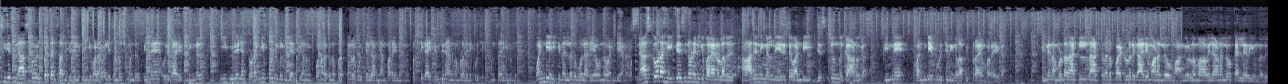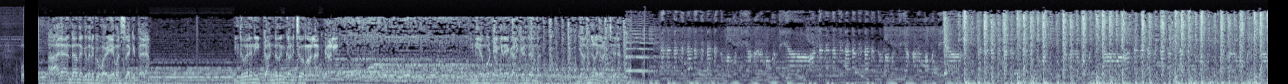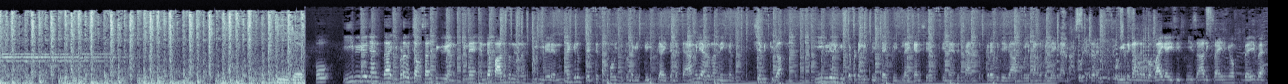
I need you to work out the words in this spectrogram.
നമ്മളുടെ ഈ സീരീസ് നാസ്കോ ഉൾപ്പെടുത്താൻ സാധിച്ചതിൽ എനിക്ക് വളരെ വലിയ സന്തോഷമുണ്ട്. പിന്നെ ഒരു കാര്യം നിങ്ങൾ ഈ വീഡിയോ ഞാൻ തുടങ്ങിയപ്പോൾ നിങ്ങൾ വിചാരിക്കുകയാണ് ഇപ്പോൾ നടക്കുന്ന പ്രശ്നങ്ങളെ കുറിച്ചെല്ലാം ഞാൻ പറയുന്നത് പക്ഷേ ഗൈസ് എന്തിനാണ് നമ്മൾ അതിനെക്കുറിച്ചൊക്കെ സംസാരിക്കുന്നത്? വണ്ടി എനിക്ക് നല്ലതുപോലെ അറിയാവുന്ന വണ്ടിയാണ്. നാസ്കോഡ ഹീറ്റേഴ്സിനോട് എനിക്ക് പറയാനുള്ളത് ആദ്യം നിങ്ങൾ നേരിട്ട് വണ്ടി ജസ്റ്റ് ഒന്ന് കാണുക. പിന്നെ വണ്ടിയെക്കുറിച്ച് നിങ്ങൾ അഭിപ്രായം പറയുക. പിന്നെ നമ്മുടെ നാട്ടിൽ നാട്ടു നടപ്പായിട്ടുള്ള ഒരു കാര്യമാണല്ലോ മാങ്ങയുള്ള മാവിലാണല്ലോ കല്ലെറിയുന്നത്. ആരാ എന്താന്നൊക്കെ നിനക്ക് വഴിയെ മനസ്സിലാക്കി തരാം. ഇതുവരെ നീ കണ്ടതും കളിച്ചതൊന്നുമല്ല കളി. ഇനി അങ്ങോട്ട് എങ്ങനെയാ കളിക്കേണ്ടതെന്ന് ഞങ്ങൾ കാണിച്ചു തരാം. വീഡിയോ ഞാൻ ഇതാ ഇവിടെ വെച്ച് അവസാനിപ്പിക്കുകയാണ്. പിന്നെ എന്റെ ഭാഗത്ത് നിന്ന് ഈ വീഡിയോയിൽ എന്തെങ്കിലും തെറ്റ് സംഭവിച്ചിട്ടുണ്ടെങ്കിൽ പ്ലീസ് ഗൈസ് എന്റെ ഫാമിലി ആകുന്ന നിങ്ങൾ ക്ഷമിക്കുക. ഈ വീഡിയോ നിങ്ങൾക്ക് ഇഷ്ടപ്പെട്ടെങ്കിൽ please guys please like and share പിന്നെ എന്റെ ചാനൽ സബ്സ്ക്രൈബ് ചെയ്യുക. മുകളിൽ കാണുന്ന ബെല്ലൈക്കൻ പൊട്ടിച്ചേരാൻ. വീണ്ടും കാണുന്നതിന് bye guys it's me Sadiq signing off bye bye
